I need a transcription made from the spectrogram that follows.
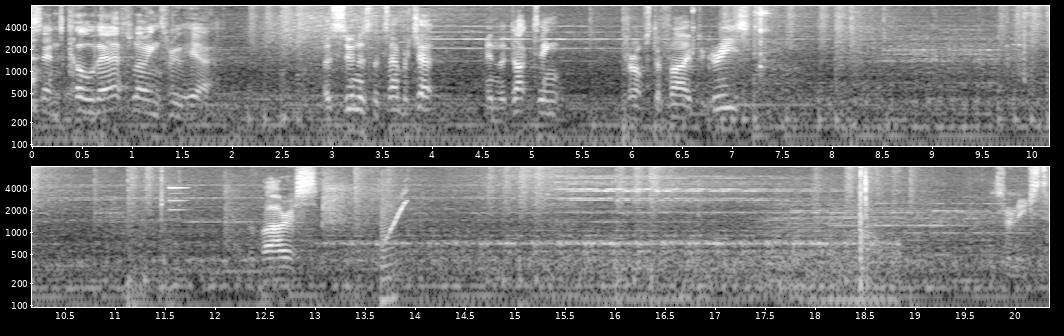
sends cold air flowing through here. As soon as the temperature in the ducting drops to five degrees, the virus is released.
